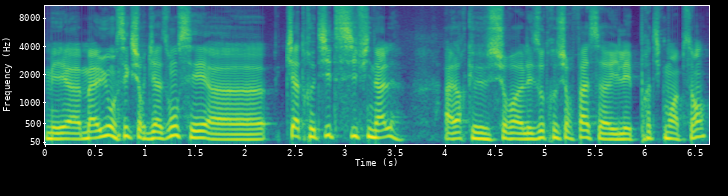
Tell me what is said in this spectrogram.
Mais Mahu, on sait que sur gazon, c'est 4 titres, 6 finales. Alors que sur les autres surfaces, il est pratiquement absent.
